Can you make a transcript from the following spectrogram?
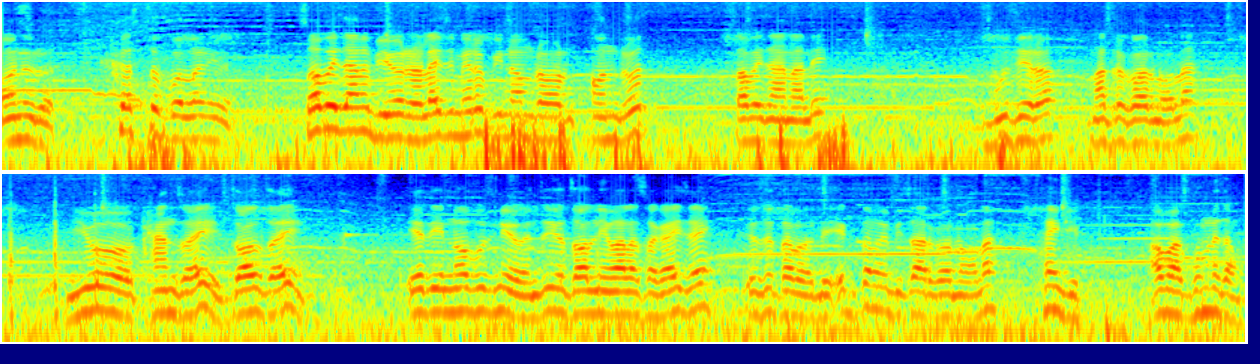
अनुरोध। कस्तो यो। सबैजना भ्युवरहरूलाई चाहिँ मेरो विनम्र अनुरोध सबैजनाले बुझेर मात्र गर्नु होला यो खान्छ है जल्छ है। यदि नबुझ्ने हो भने चाहिँ यो जल्नेवाला छ गाइज है त्यो चाहिँ तपाईँहरूले एकदमै विचार गर्नु होला थ्याङ्क यू अब घुम्न जाउँ।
